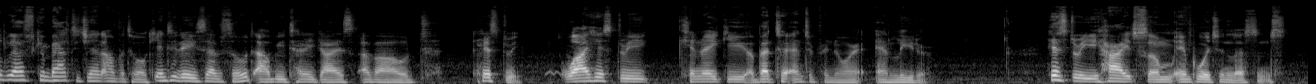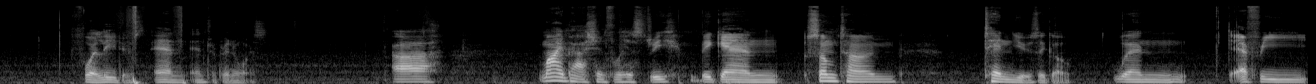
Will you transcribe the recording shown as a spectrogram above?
up, guys? Welcome back to Gen Alpha Talk. In today's episode, I'll be telling you guys about history. Why history can make you a better entrepreneur and leader. History hides some important lessons for leaders and entrepreneurs. Uh, my passion for history began sometime 10 years ago when every,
